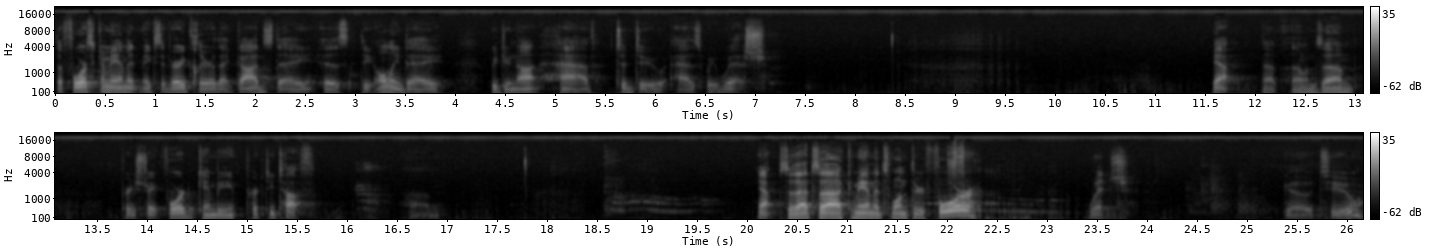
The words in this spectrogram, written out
The fourth commandment makes it very clear that God's day is the only day we do not have to do as we wish. Yeah, that, that one's um, pretty straightforward, can be pretty tough. Yeah, so that's uh, commandments 1 through 4, which go to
